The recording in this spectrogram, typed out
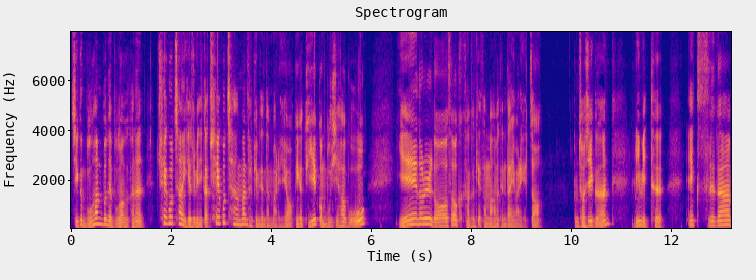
지금 무한분의 무한극한은 최고차항의 계수이니까 최고차항만 살피면 된단 말이에요. 그러니까 뒤에 건 무시하고 얘를 넣어서 극한값 계산만 하면 된다 이 말이겠죠. 그럼 저 식은 리미트 x가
